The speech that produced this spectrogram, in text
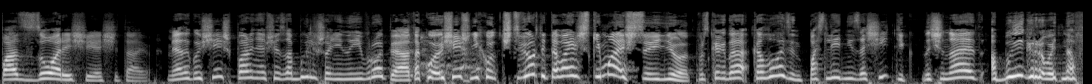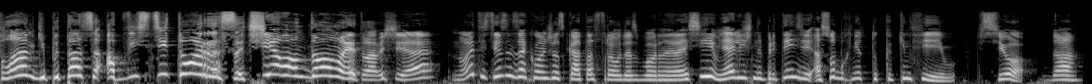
позорище, я считаю. У меня такое ощущение, что парни вообще забыли, что они на Европе, а такое ощущение, что у них вот четвертый товарищеский матч все идет. Просто когда Колодин, последний защитник, начинает обыгрывать на фланге, пытаться обвести Торреса. Чем он думает вообще, а? Ну, это, естественно, закончилось катастрофой для сборной России. У меня лично претензий особых нет только к Кенфееву. Все. Да,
